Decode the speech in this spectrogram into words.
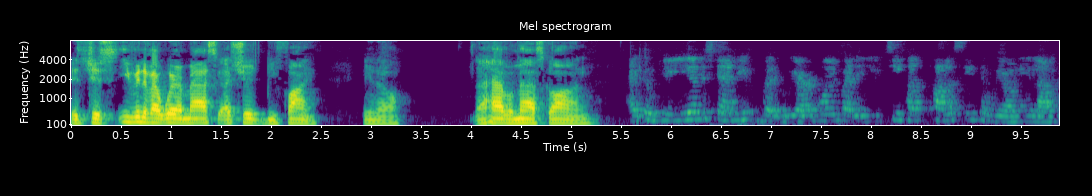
it's just even if I wear a mask, I should be fine. You know, I have a mask on. I completely understand you, but we are going by the UT health policies and we are only allowing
